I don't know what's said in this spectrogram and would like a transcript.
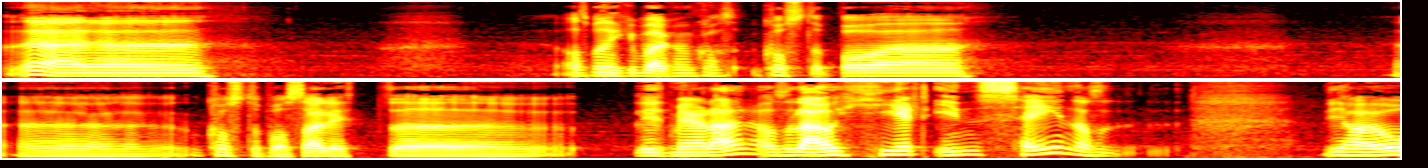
Det er uh, At man ikke bare kan koste på uh, uh, Koste på seg litt Litt mer der. Altså, det er jo helt insane. Altså, de har jo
